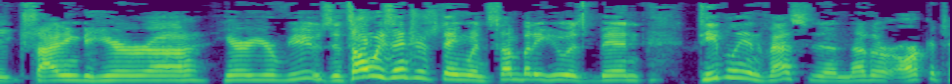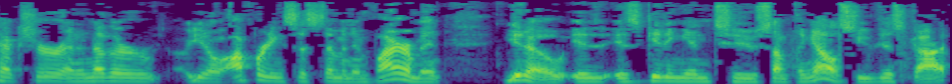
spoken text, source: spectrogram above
exciting to hear uh, hear your views. It's always interesting when somebody who has been deeply invested in another architecture and another you know operating system and environment, you know, is is getting into something else. You've just got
